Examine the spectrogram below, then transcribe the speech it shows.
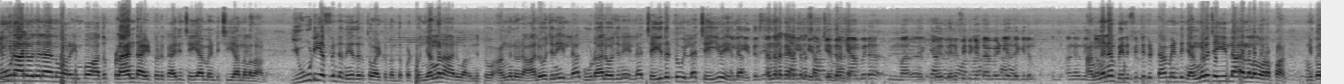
ഗൂഢാലോചന എന്ന് പറയുമ്പോൾ അത് പ്ലാൻഡ് ആയിട്ട് ഒരു കാര്യം ചെയ്യാൻ വേണ്ടി ചെയ്യാന്നുള്ളതാണ്. യു ഡി എഫിന്റെ നേതൃത്വമായിട്ട് ബന്ധപ്പെട്ടോ? ഞങ്ങൾ ആരും അറിഞ്ഞിട്ടോ? അങ്ങനെ ഒരു ആലോചനയില്ല ഗൂഢാലോചനയില്ല ചെയ്തിട്ടുമില്ല ചെയ്യുകയില്ല എന്നുള്ള കാര്യത്തിൽ. ബെനിഫിറ്റ് കിട്ടാൻ വേണ്ടി എന്തെങ്കിലും അങ്ങനെ ബെനിഫിറ്റ് കിട്ടാൻ വേണ്ടി ഞങ്ങൾ ചെയ്യില്ല എന്നുള്ളത് ഉറപ്പാണ്. ഇനിയിപ്പോ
